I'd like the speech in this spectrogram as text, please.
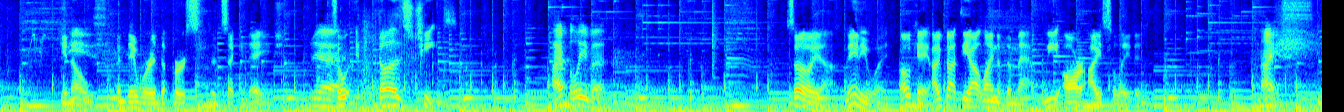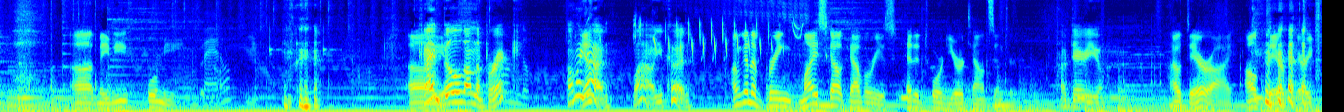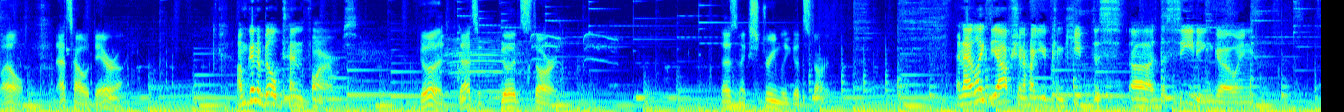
you know, Jeez. and they were in the first and second age. yeah. So it does cheat. I believe it. So yeah. Anyway, okay, I've got the outline of the map. We are isolated. Nice. Uh, maybe for me. Pero Uh, Can I yeah. build on the brick? Oh my Yeah. god. Wow, you could. I'm gonna bring my scout cavalry is headed toward your town center. How dare you? How dare I? I'll dare very well. That's how dare I. I'm gonna build 10 farms. Good. That's a good start. That is an extremely good start. And I like the option how you can keep this uh, the seeding going.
